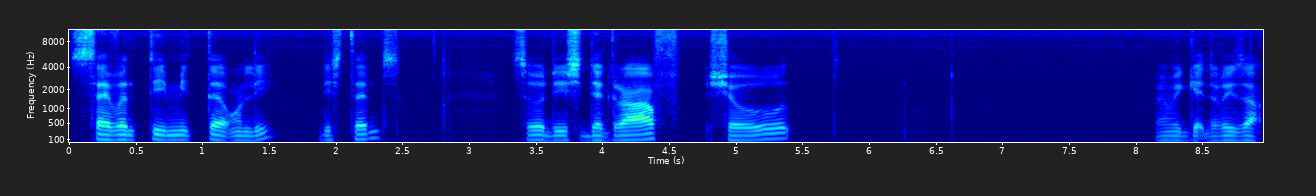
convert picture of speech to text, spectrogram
70 meter only distance so this the graph show when we get the result.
